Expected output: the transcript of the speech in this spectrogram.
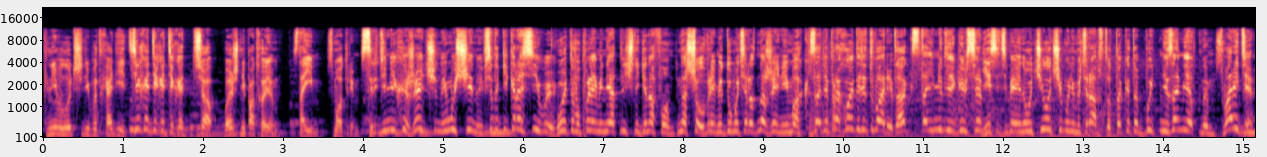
к ним лучше не подходить. Тихо, тихо, тихо. Все, больше не подходим. Стоим, смотрим. Среди них и женщины, и мужчины, все такие красивые. У этого племени отличный генофонд. Нашел время думать о размножении, маг. Сзади проходят эти твари. Так, стоим, не двигаемся. Если тебя и научило чему-нибудь рабство, так это быть незаметным. Смотрите,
